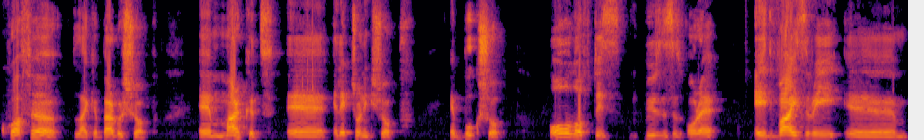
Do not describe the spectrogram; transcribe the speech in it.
coiffeur like a barber shop a market a electronic shop a bookshop. All of these businesses or a advisory um,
